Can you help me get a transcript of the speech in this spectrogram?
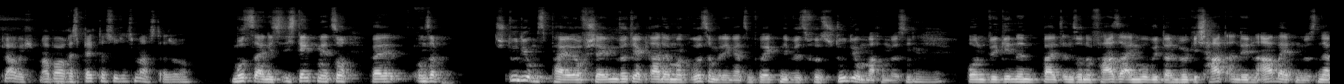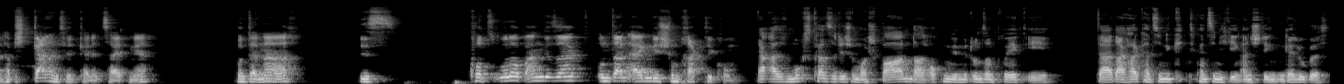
Glaube ich. Aber auch Respekt, dass du das machst. Also, Muss sein. Ich, ich denke mir jetzt so, weil unser Studiumspile of Shame wird ja gerade immer größer mit den ganzen Projekten, die wir fürs Studium machen müssen. Und wir gehen dann bald in so eine Phase ein, wo wir dann wirklich hart an denen arbeiten müssen. Dann habe ich garantiert keine Zeit mehr. Und danach ist kurz Urlaub angesagt und dann eigentlich schon Praktikum. Ja, also Mux kannst du dir schon mal sparen, da rocken wir mit unserem Projekt eh. Da, da kannst du nicht, kannst du nicht gegen anstinken, gell, Lukas?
